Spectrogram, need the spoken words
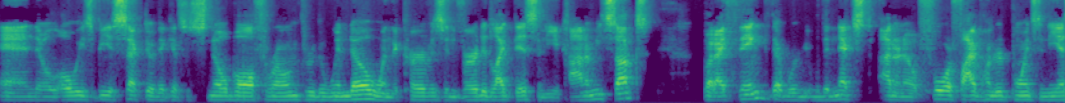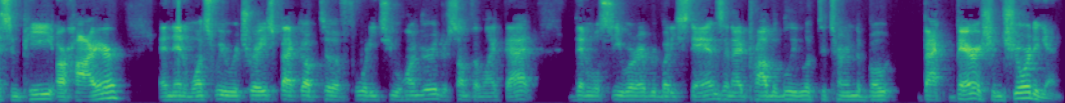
and there'll always be a sector that gets a snowball thrown through the window when the curve is inverted like this and the economy sucks but i think that we're the next i don't know four or five hundred points in the s&p are higher. And then once we retrace back up to 4200 or something like that then we'll see where everybody stands. And i probably look to turn the boat back bearish and short again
